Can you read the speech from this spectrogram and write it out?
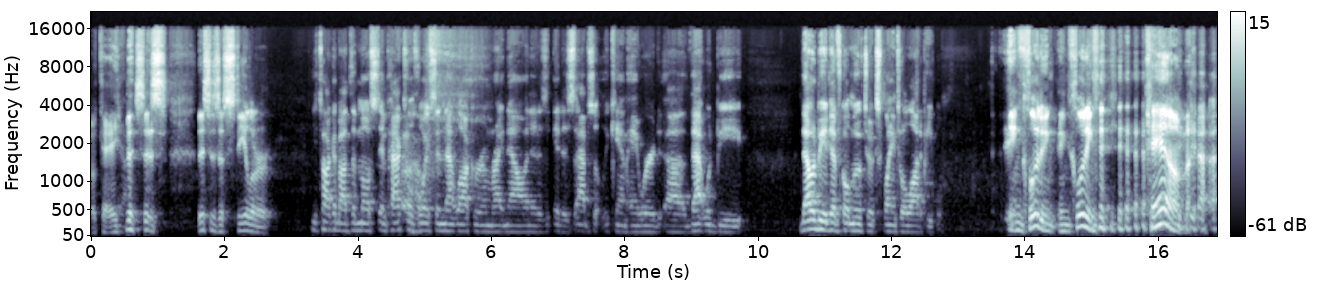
Okay, Yeah. this is this is a Steeler. You talk about the most impactful Uh, voice in that locker room right now, and it is it is absolutely Cam Heyward. Uh, that would be that would be a difficult move to explain to a lot of people. including including Cam. Yeah.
